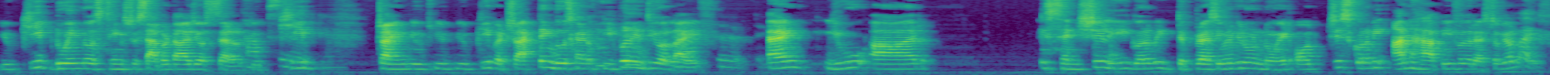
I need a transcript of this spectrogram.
You keep doing those things to sabotage yourself. You keep trying you, you you keep attracting those kind of people into your life. Absolutely. And you are essentially going to be depressed even if you don't know it or just going to be unhappy for the rest of your life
